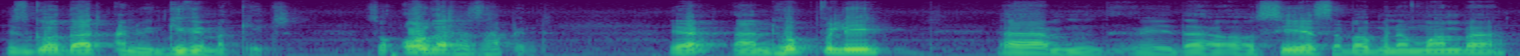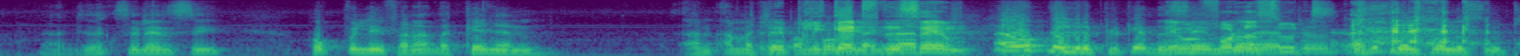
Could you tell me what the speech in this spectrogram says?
he's got that and we give him a kit. So all that has happened. Yeah, and hopefully um, with uh, our CS Ababu Namwamba and His Excellency, hopefully if another Kenyan an amateur replicate like the that, same. I hope they'll replicate the They same. They will follow suit. I hope they'll follow suit.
